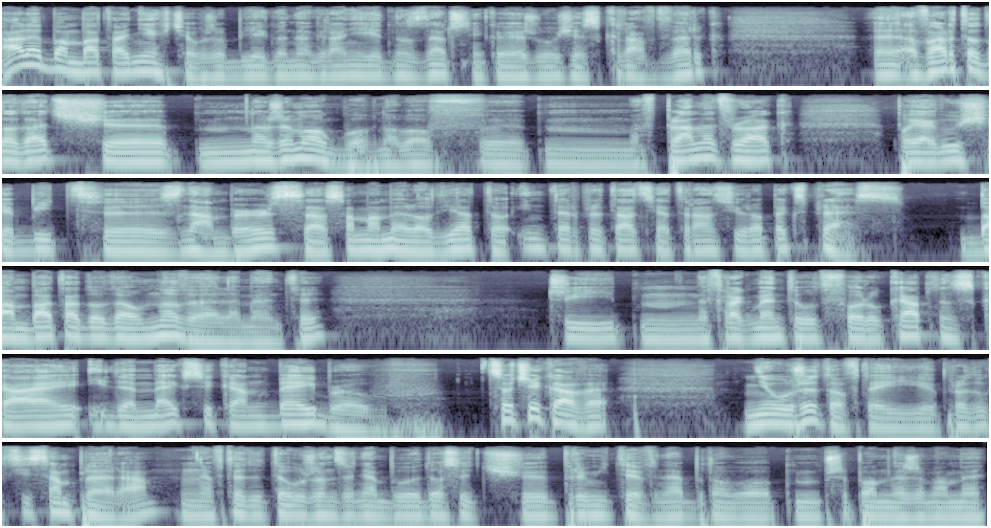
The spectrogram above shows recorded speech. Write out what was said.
Ale Bambata nie chciał, żeby jego nagranie jednoznacznie kojarzyło się z Kraftwerk. E, a warto dodać, e, no, że mogło, no bo w, mm, w Planet Rock pojawił się beat e, z Numbers, a sama melodia to interpretacja Trans Europe Express. Bambata dodał nowe elementy, czyli mm, fragmenty utworu Captain Sky i The Mexican Baybro. Co ciekawe, nie użyto w tej produkcji samplera. Wtedy te urządzenia były dosyć e, prymitywne, bo, no, bo przypomnę, że mamy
